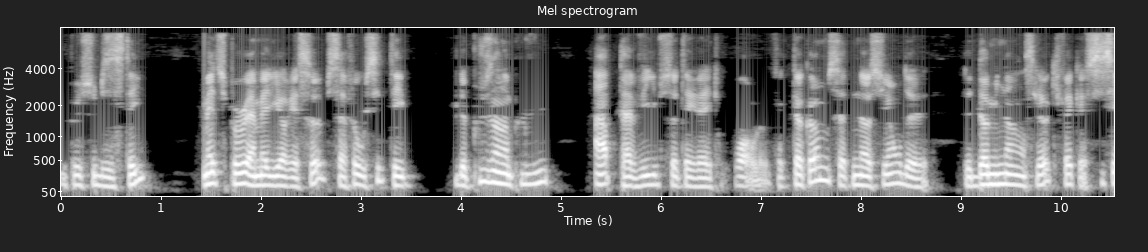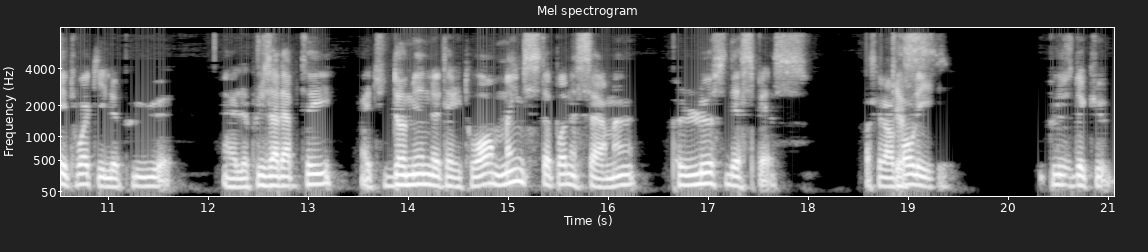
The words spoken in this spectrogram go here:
il peut subsister. Mais tu peux améliorer ça, puis ça fait aussi que tu es de plus en plus apte à vivre ce territoire-là. Fait que t'as comme cette notion de, de dominance-là qui fait que si c'est toi qui est le plus euh, le plus adapté, ben, tu domines le territoire, même si t'as pas nécessairement plus d'espèces. Parce que encore les plus de cubes.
